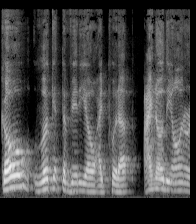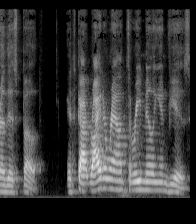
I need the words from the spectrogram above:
go look at the video I put up I know the owner of this boat. It's got right around 3 million views.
